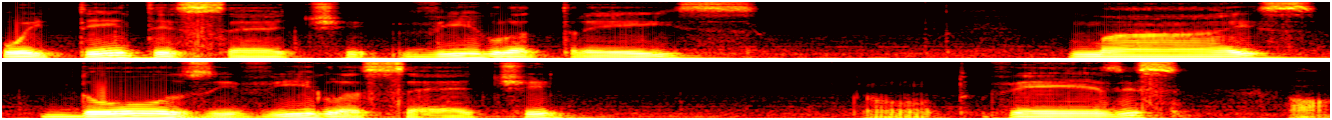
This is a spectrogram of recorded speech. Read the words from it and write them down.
87,3 mais 12,7 pronto, vezes ó,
